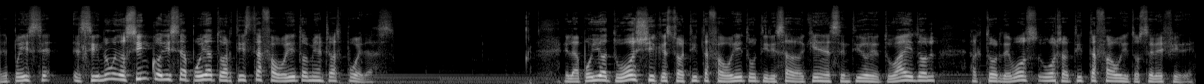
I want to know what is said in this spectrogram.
Después dice... El número 5 dice apoya a tu artista favorito mientras puedas. El apoyo a tu Oshi, que es tu artista favorito, utilizado aquí en el sentido de tu idol, actor de voz u otro artista favorito, se refiere.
